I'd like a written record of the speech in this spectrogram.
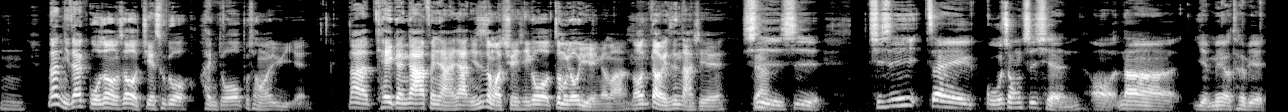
嗯。那你在国中的时候接触过很多不同的语言，那可以跟大家分享一下你是怎么学习过这么多语言的吗？然后到底是哪些？是是。其实，在国中之前哦，那也没有特别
